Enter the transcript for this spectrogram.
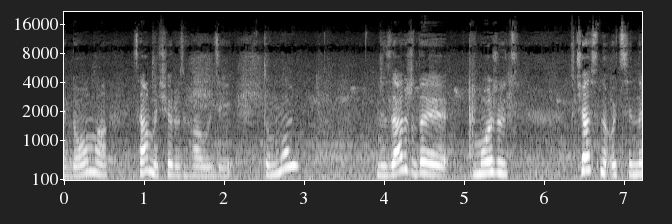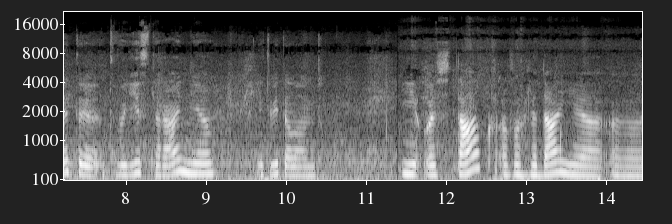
відома саме через Гауді. Тому не завжди можуть вчасно оцінити твої старання і твій талант. І ось так виглядає е,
